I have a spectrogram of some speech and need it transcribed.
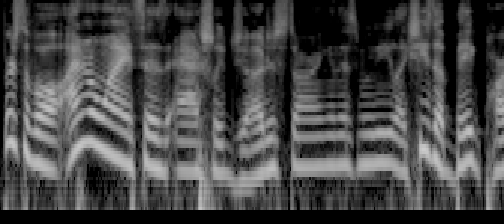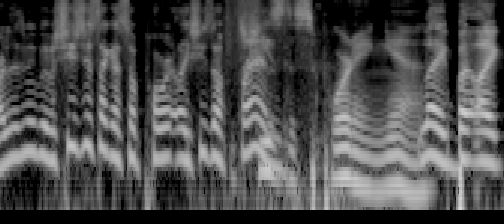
First of all, I don't know why it says Ashley Judd is starring in this movie. Like she's a big part of this movie, but she's just like a support. Like she's a friend. She's the supporting, yeah. like, but like,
